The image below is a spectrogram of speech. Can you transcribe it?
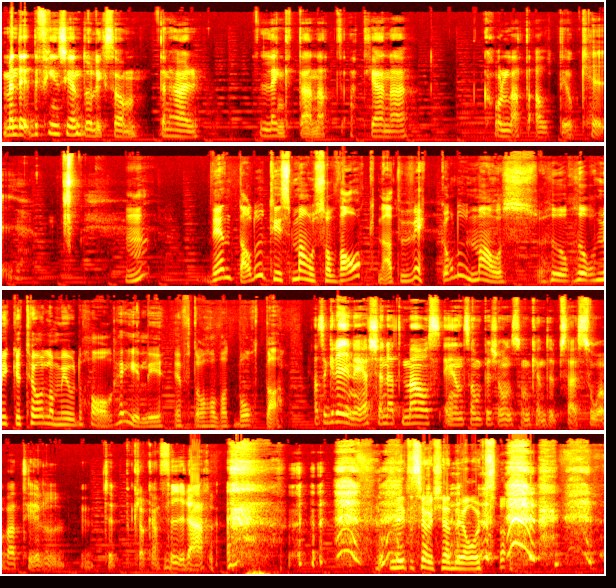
Men det, det finns ju ändå liksom den här längtan att, att gärna kolla att allt är okej. Väntar du tills Mouse har vaknat? Väcker du Mouse? Hur, hur mycket tålamod har Haley efter att ha varit borta? Alltså grejen är, jag känner att Mouse är en sån person som kan typ så sova till typ klockan fyra. Lite så kände jag också.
